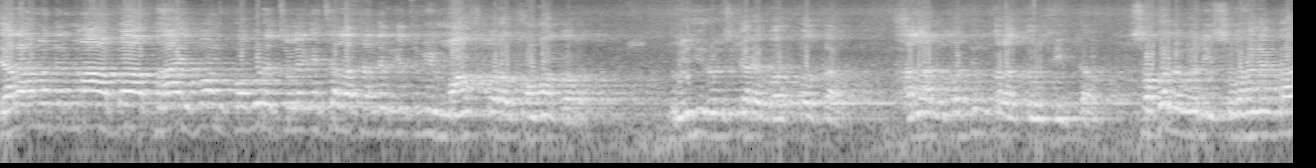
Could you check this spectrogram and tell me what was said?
যারা আমাদের মা, বাপ, ভাই, বোন কবরে চলে গেছে, আল্লাহ তাদেরকে তুমি মাফ করো, ক্ষমা করো। রুজি রোজগারে বরকত দাও, হালাল উপার্জন করার তৌফিক দাও। সকলে বলি সুবহানাকা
